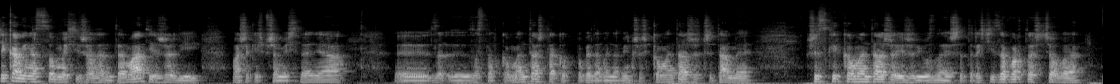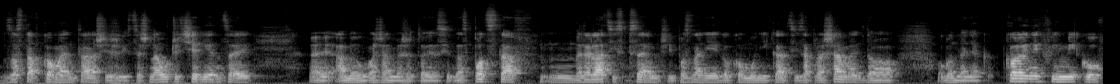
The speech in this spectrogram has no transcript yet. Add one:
Ciekawi nas, co myślisz o ten temat. Jeżeli masz jakieś przemyślenia, y, y, zostaw komentarz. Tak, odpowiadamy na większość komentarzy. Czytamy wszystkie komentarze. Jeżeli uznajesz te treści za wartościowe, zostaw komentarz. Jeżeli chcesz nauczyć się więcej, y, a my uważamy, że to jest jedna z podstaw mm, relacji z psem, czyli poznanie jego komunikacji, zapraszamy do oglądania kolejnych filmików.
